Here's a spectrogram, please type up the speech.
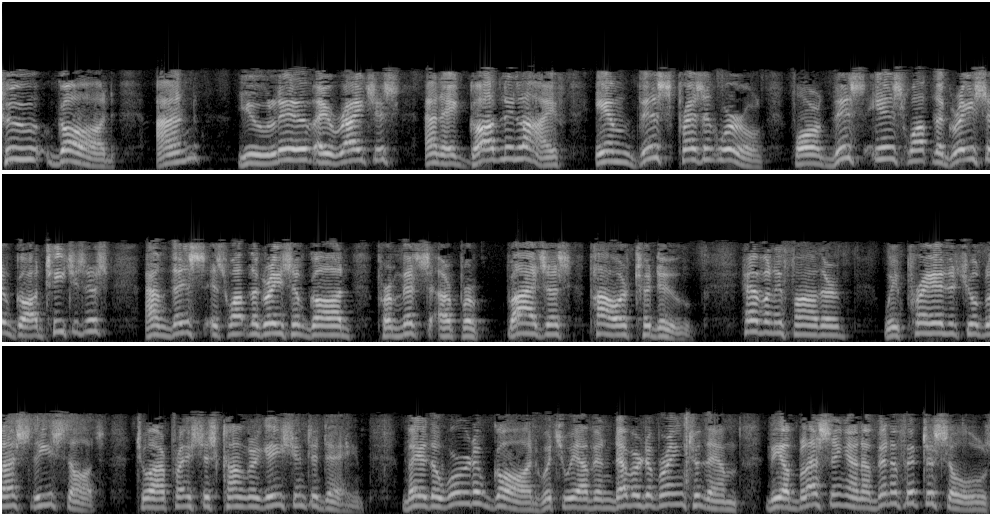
to God and you live a righteous and a godly life in this present world. For this is what the grace of God teaches us, and this is what the grace of God permits or provides us power to do. Heavenly Father, we pray that you'll bless these thoughts to our precious congregation today. May the Word of God, which we have endeavored to bring to them, be a blessing and a benefit to souls.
